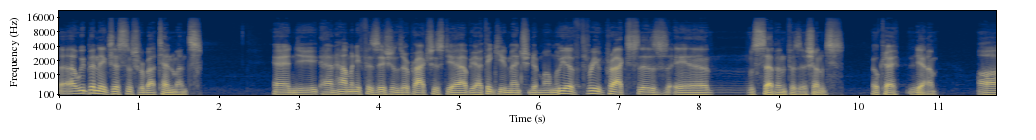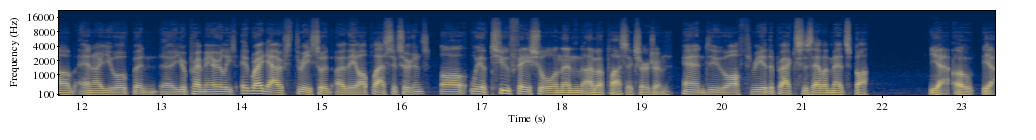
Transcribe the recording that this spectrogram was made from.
Uh, we've been in existence for about 10 months. And you and how many physicians or practices do you have? I think you mentioned a moment. We have three practices and seven physicians. okay. Yeah. Um, and are you open? Uh, you're primarily eh, right now. It's three. So are they all plastic surgeons? All we have two facial, and then I'm a plastic surgeon. And do all three of the practices have a med spa? Yeah. Oh, yeah.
